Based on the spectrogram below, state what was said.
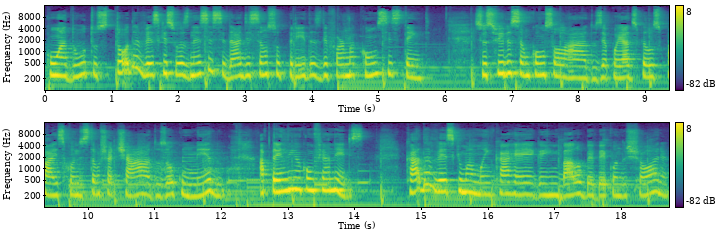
com adultos toda vez que suas necessidades são supridas de forma consistente. Se os filhos são consolados e apoiados pelos pais quando estão chateados ou com medo, aprendem a confiar neles. Cada vez que uma mãe carrega e embala o bebê quando chora,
